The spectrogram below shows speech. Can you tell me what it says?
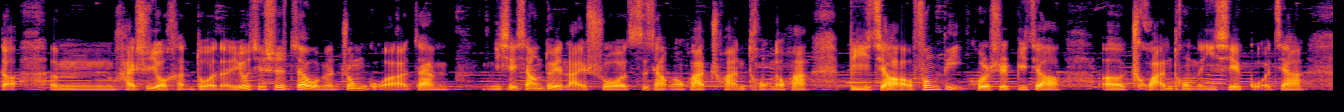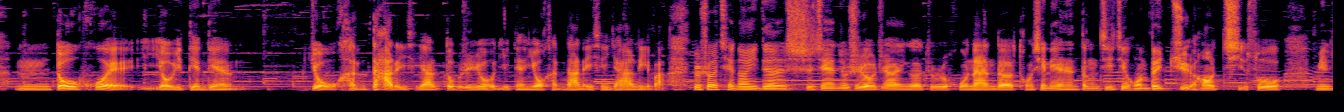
的，嗯，还是有很多的，尤其是在我们中国，在一些相对来说思想文化传统的话比较封闭，或者是比较。呃，传统的一些国家，嗯，都会有一点点，有很大的一些压力，都不是有一点有很大的一些压力吧。就是说，前段一段时间，就是有这样一个，就是湖南的同性恋人登记结婚被拒，然后起诉民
